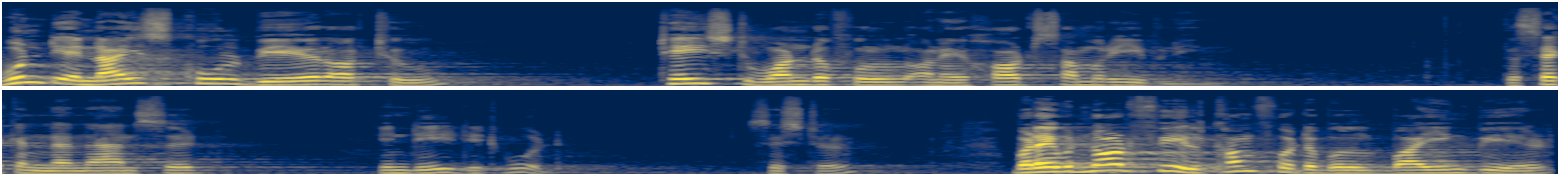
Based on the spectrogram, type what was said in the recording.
Wouldn't a nice cool beer or two taste wonderful on a hot summer evening? The second nun answered, Indeed, it would, sister. But I would not feel comfortable buying beer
